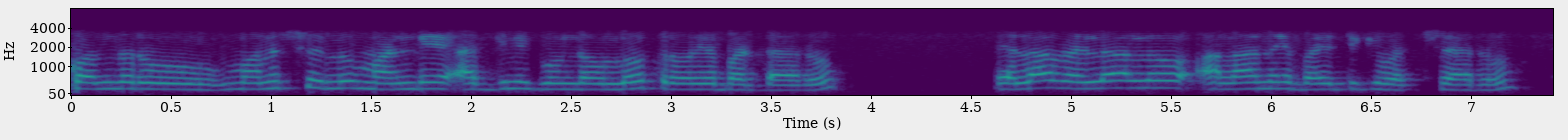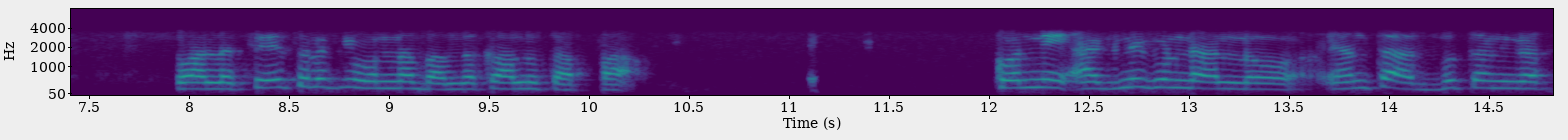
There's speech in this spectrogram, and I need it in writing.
కొందరు మనుషులు మండే అగ్నిగుండంలో త్రోయబడ్డారు. ఎలా వెళ్ళాలో అలానే బయటికి వచ్చారు. వాళ్ళ చేతులకి ఉన్న బంధకాలు తప్ప కొన్ని అగ్నిగుండాల్లో ఎంత అద్భుతంగా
